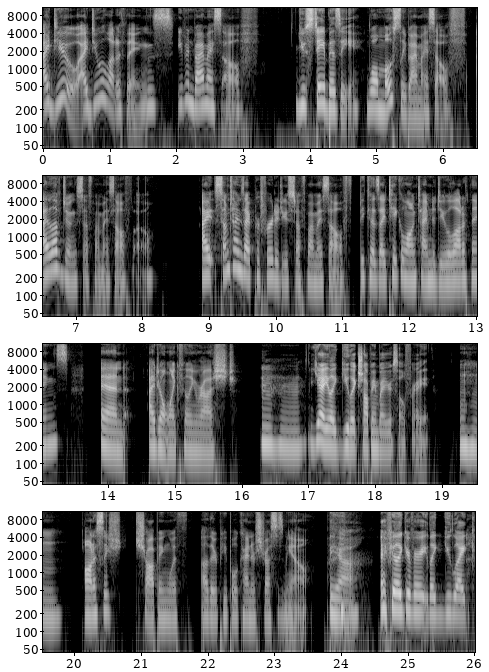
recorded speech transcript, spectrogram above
I do. I do a lot of things, even by myself. You stay busy. Well, mostly by myself. I love doing stuff by myself though. I sometimes I prefer to do stuff by myself because I take a long time to do a lot of things and I don't like feeling rushed. Mm-hmm. Yeah, you like you like shopping by yourself, right? Mm-hmm. Honestly, sh- shopping with other people kind of stresses me out. Yeah. I feel like you're very like you like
